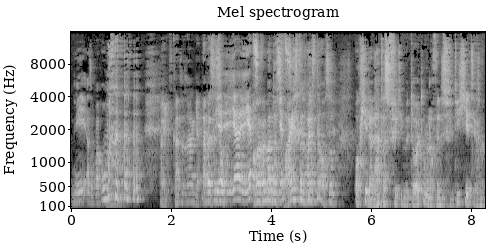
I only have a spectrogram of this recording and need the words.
nee, also warum? Ja, jetzt kannst du sagen, ja. Aber, es ist Ja, auch, ja, jetzt- aber wenn man das jetzt. weiß, dann weißt du auch so, okay, dann hat das für die Bedeutung und auch wenn es für dich jetzt erstmal,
